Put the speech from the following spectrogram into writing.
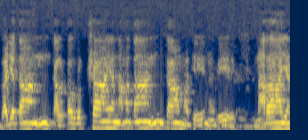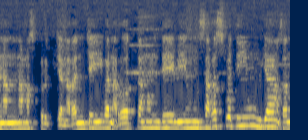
భజతాం కల్పవృక్షాయ నమతాం కామధేనవే నారాయణం నమస్కృత్య నరం చైవ నరోత్తమం దేవీం సరస్వతీం వ్యాసం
